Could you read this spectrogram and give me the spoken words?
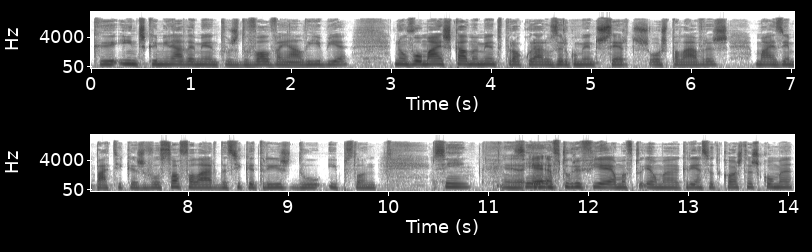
que indiscriminadamente os devolvem à Líbia, não vou mais calmamente procurar os argumentos certos ou as palavras mais empáticas, vou só falar da cicatriz do Y. Sim. É- sim. é- a fotografia é uma, é uma criança de costas com uma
